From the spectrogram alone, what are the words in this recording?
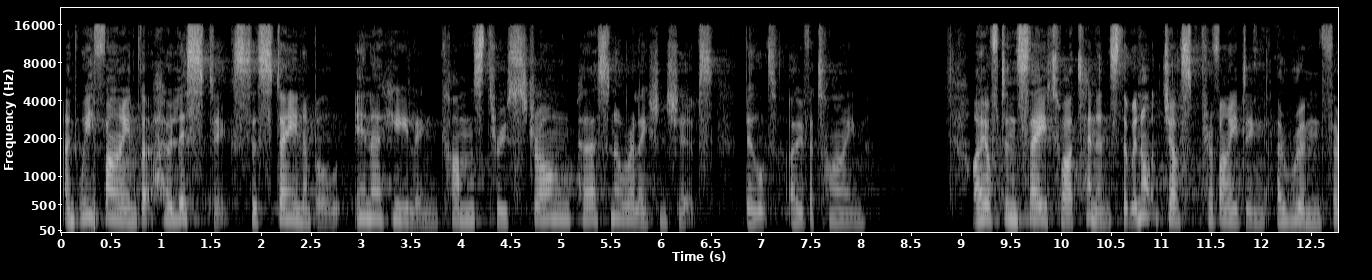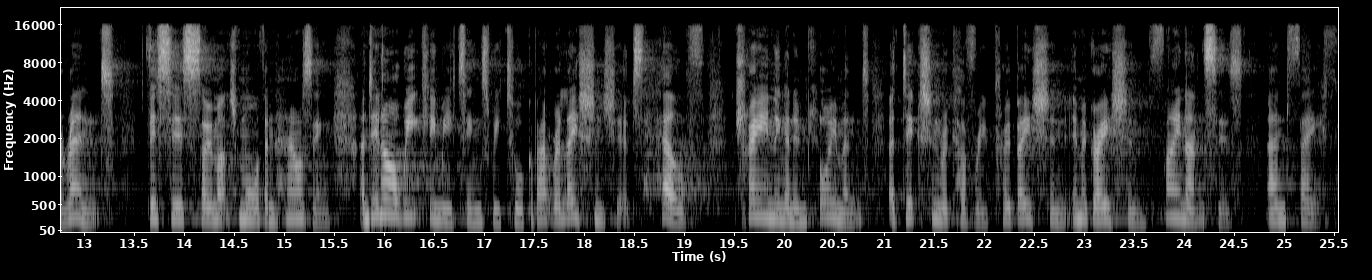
and we find that holistic, sustainable inner healing comes through strong personal relationships built over time. I often say to our tenants that we're not just providing a room for rent, this is so much more than housing. And in our weekly meetings, we talk about relationships, health, training and employment, addiction recovery, probation, immigration, finances, and faith.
